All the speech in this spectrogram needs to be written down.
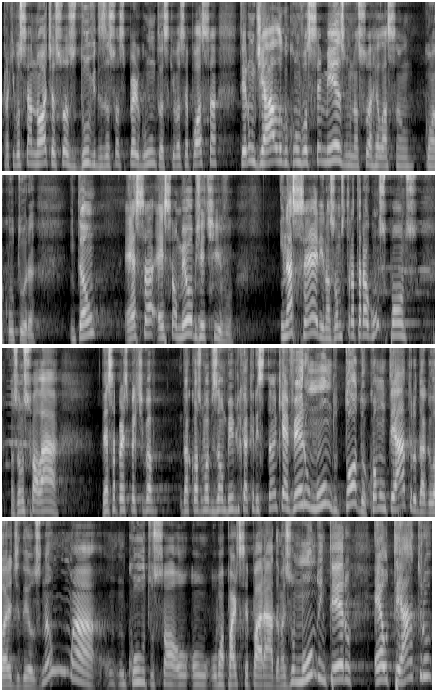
para que você anote as suas dúvidas, as suas perguntas, que você possa ter um diálogo com você mesmo na sua relação com a cultura. Então, essa, esse é o meu objetivo. E na série nós vamos tratar alguns pontos. Nós vamos falar dessa perspectiva da cosmovisão bíblica cristã, que é ver o mundo todo como um teatro da glória de Deus, não uma, um culto só ou, ou uma parte separada, mas o mundo inteiro é o teatro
